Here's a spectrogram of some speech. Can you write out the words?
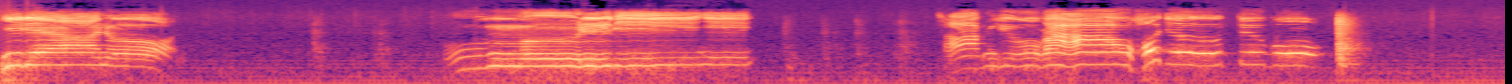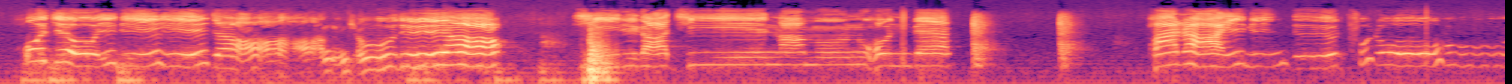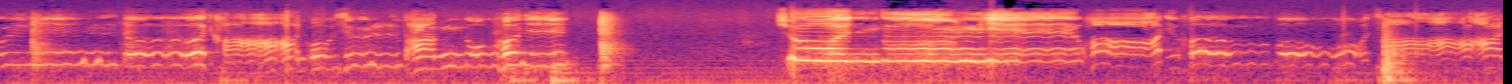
이래는 우물비니 장주가 호적되고 호적이 장주되야 실같이 남은 혼백 바라이민 듯듯 한 곳을 당도하니 전궁에 화려하고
